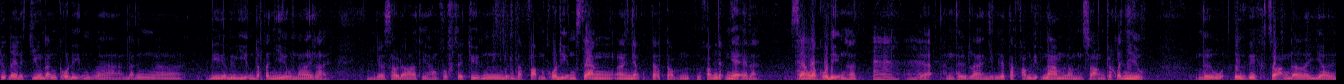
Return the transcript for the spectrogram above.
trước đây là chuyên đánh cổ điển và đánh ờ, đi biểu diễn rất là nhiều nơi rồi nhưng sau đó thì Hoàng Phúc sẽ chuyển những tác phẩm cổ điển sang à, nhận tác phẩm tác phẩm nhạc nhẹ đó sang vào cổ điển hết À, à. dạ, thành thử là những cái tác phẩm Việt Nam là mình soạn rất là nhiều thử từ cái soạn đó là giờ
